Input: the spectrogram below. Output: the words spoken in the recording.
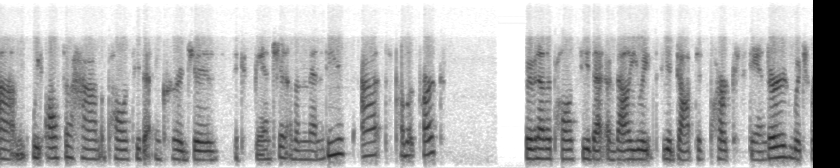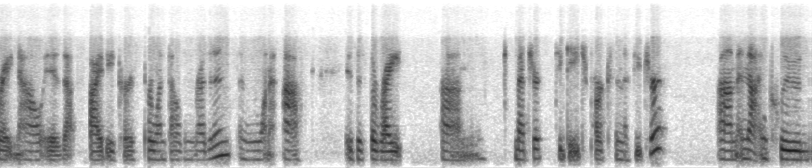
Um, we also have a policy that encourages expansion of amenities at public parks. We have another policy that evaluates the adopted park standard, which right now is at five acres per 1,000 residents. And we want to ask, is this the right um, metric to gauge parks in the future? Um, and that includes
